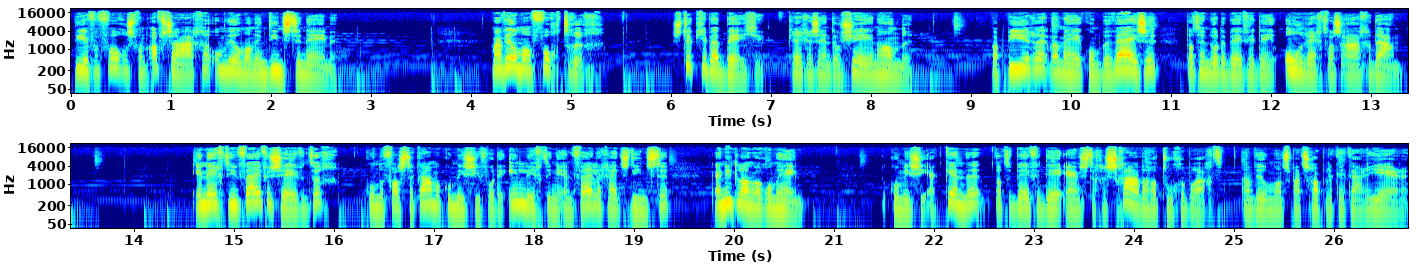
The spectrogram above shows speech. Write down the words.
die er vervolgens van afzagen om Wilman in dienst te nemen. Maar Wilman vocht terug. Stukje bij beetje kreeg hij zijn dossier in handen. Papieren waarmee hij kon bewijzen dat hem door de BVD onrecht was aangedaan. In 1975 kon de Vaste Kamercommissie voor de Inlichtingen en Veiligheidsdiensten er niet langer omheen. De commissie erkende dat de BVD ernstige schade had toegebracht aan Wilmans maatschappelijke carrière.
